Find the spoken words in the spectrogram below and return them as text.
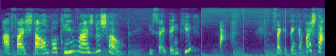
Afastar um pouquinho mais do chão. Isso aí tem que... Pá. Isso aqui tem que afastar.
